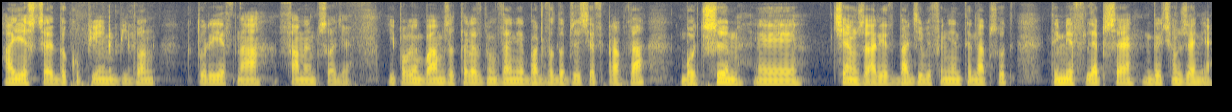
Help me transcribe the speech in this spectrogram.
a jeszcze dokupiłem bidon, który jest na samym przodzie. I powiem Wam, że to rozwiązanie bardzo dobrze się sprawdza, bo czym e, ciężar jest bardziej wysunięty naprzód, tym jest lepsze dociążenie.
